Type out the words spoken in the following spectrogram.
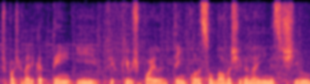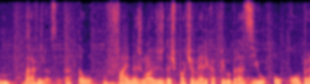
Esporte América tem, e fica aqui o spoiler, tem coleção nova chegando aí nesse estilo maravilhosa, tá? Então vai nas lojas da Esporte América pelo Brasil ou compra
